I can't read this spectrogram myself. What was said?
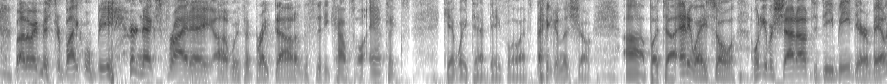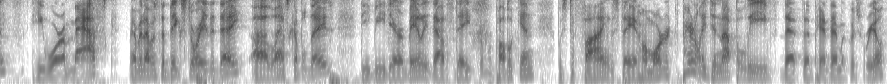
By the way, Mr. Bike will be here next Friday uh, with a breakdown of the city council antics. Can't wait to have Dave Glowacz back in the show. Uh, but uh, anyway, so I want to give a shout out to DB, Darren Bailey. He wore a mask. Remember that was the big story of the day, uh, last couple days. DB, Darren Bailey, downstate Republican, was defying the stay at home order. Apparently did not believe that the pandemic was real.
